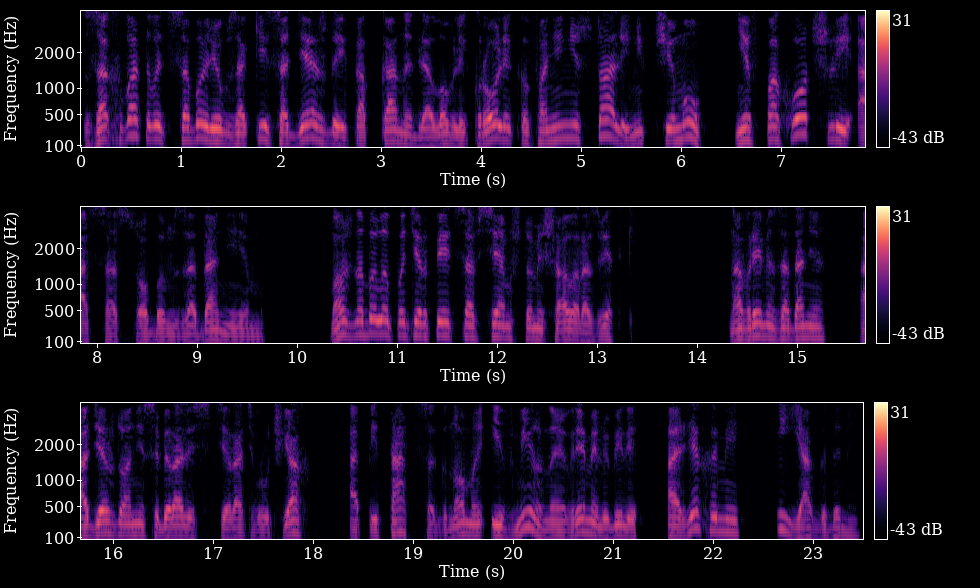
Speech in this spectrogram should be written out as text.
Захватывать с собой рюкзаки с одеждой и капканы для ловли кроликов они не стали ни к чему, не в поход шли, а с особым заданием. Можно было потерпеть со всем, что мешало разведке. На время задания одежду они собирались стирать в ручьях, а питаться гномы и в мирное время любили орехами и ягодами.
